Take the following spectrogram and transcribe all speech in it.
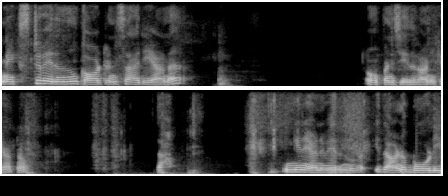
നെക്സ്റ്റ് വരുന്നത് കോട്ടൺ സാരിയാണ്. ഓപ്പൺ ചെയ്ത് കാണിക്കാം കേട്ടോ ദാ. ഇങ്ങനെയാണ് വരുന്നത്. ഇതാണ് ബോഡി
